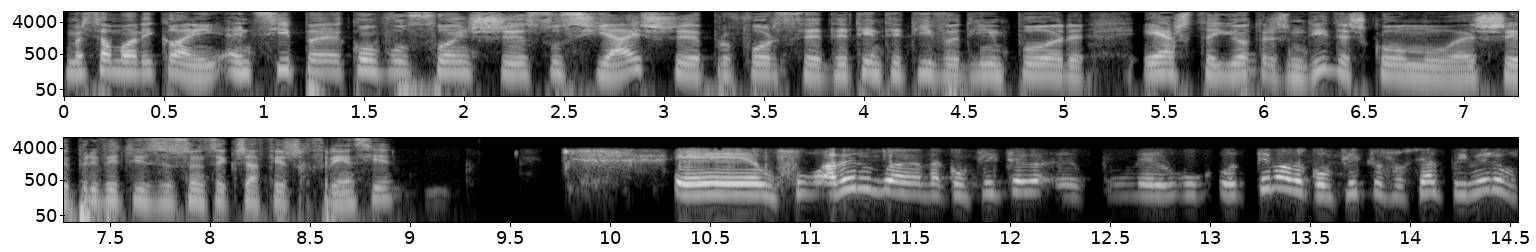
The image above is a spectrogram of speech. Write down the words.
Marcelo Moriconi antecipa convulsões sociais eh, por força da tentativa de impor esta e outras medidas, como as privatizações a que já fez referência? Eh, a ver, da, conflicto, eh, o, tema do conflicto social, primeiro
